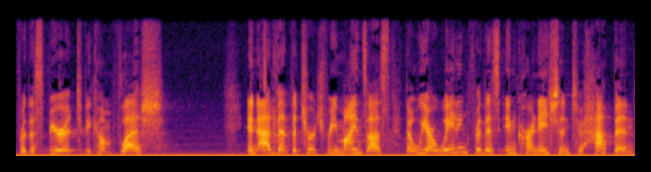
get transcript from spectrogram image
for the Spirit to become flesh in Advent, the church reminds us that we are waiting for this incarnation to happen,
